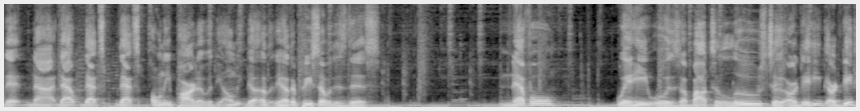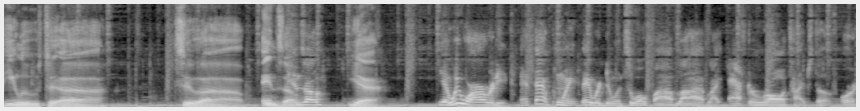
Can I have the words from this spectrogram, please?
That nah, that that's that's only part of it. The only the other, the other piece of it is this. Neville when he was about to lose to or did he or did he lose to uh to uh Enzo? Enzo? Yeah. Yeah, we were already at that point. They were doing 205 live, like after Raw type stuff, or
